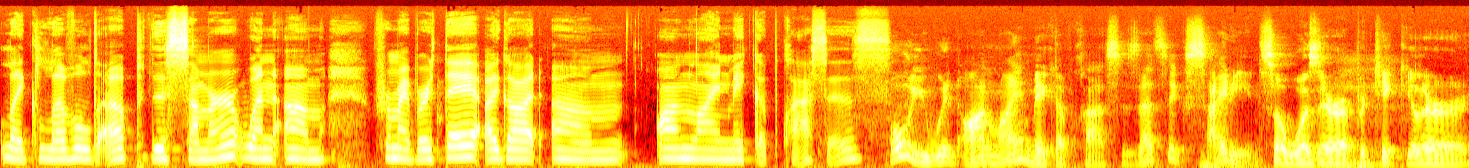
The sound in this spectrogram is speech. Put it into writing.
like leveled up this summer when um, for my birthday I got um, online makeup classes. Oh, you went online makeup classes. That's exciting. So, was there a particular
